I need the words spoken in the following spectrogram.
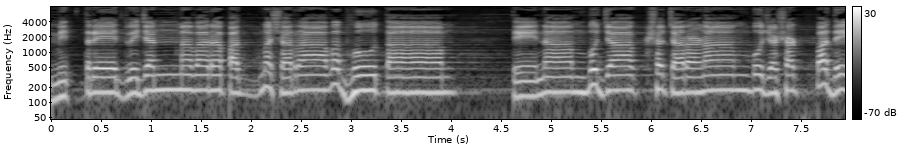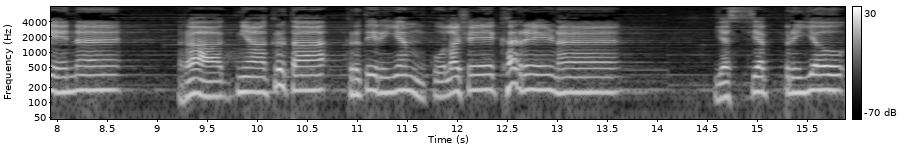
मित्रे द्विजन्मवरपद्मशरावभूताम् तेनाम्बुजाक्षचरणाम्बुजषट्पदेन राज्ञा कृता कृतिरियम् कुलशेखरेण। यस्य प्रियौ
